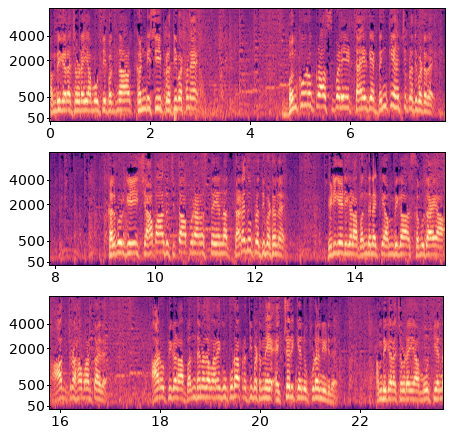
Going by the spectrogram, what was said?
ಅಂಬಿಗರ ಚೌಡಯ್ಯ ಮೂರ್ತಿ ಭಗ್ನ ಖಂಡಿಸಿ ಪ್ರತಿಭಟನೆ ಬಂಕೂರು ಕ್ರಾಸ್ ಬಳಿ ಟೈರ್ಗೆ ಬೆಂಕಿ ಹಚ್ಚಿ ಪ್ರತಿಭಟನೆ. ಕಲಬುರಗಿ, ಶಹಾಬಾದ್, ಚಿತ್ತಾಪುರ ರಸ್ತೆಯನ್ನ ತಡೆದು ಪ್ರತಿಭಟನೆ. ಹಿಡಿಗೇಡಿಗಳ ಬಂಧನಕ್ಕೆ ಅಂಬಿಗ ಸಮುದಾಯ ಆಗ್ರಹ ಮಾಡ್ತಾ ಇದೆ. ಆರೋಪಿಗಳ ಬಂಧನದವರೆಗೂ ಕೂಡ ಪ್ರತಿಭಟನೆ ಎಚ್ಚರಿಕೆಯನ್ನು ಕೂಡ ನೀಡಿದೆ. ಅಂಬಿಗರ ಚೌಡಯ್ಯ ಮೂರ್ತಿಯನ್ನ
